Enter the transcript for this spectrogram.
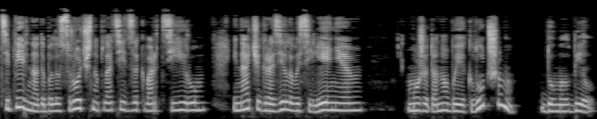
Теперь надо было срочно платить за квартиру, иначе грозило выселение. Может, оно бы и к лучшему, — думал Билл.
